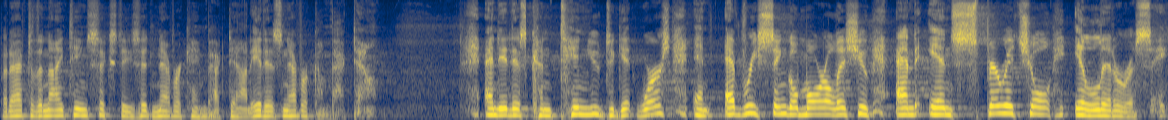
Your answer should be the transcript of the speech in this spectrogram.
But after the 1960s, it never came back down. It has never come back down. And it has continued to get worse in every single moral issue and in spiritual illiteracy.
